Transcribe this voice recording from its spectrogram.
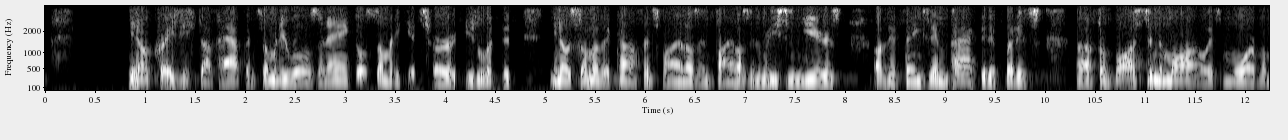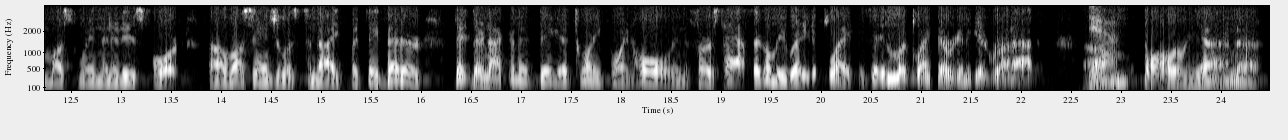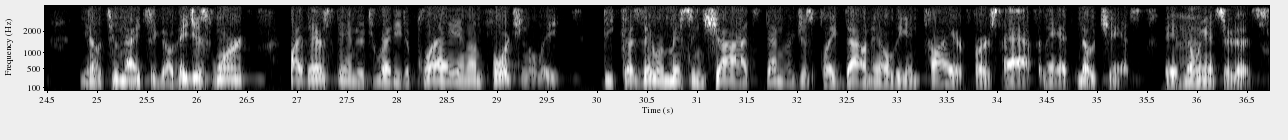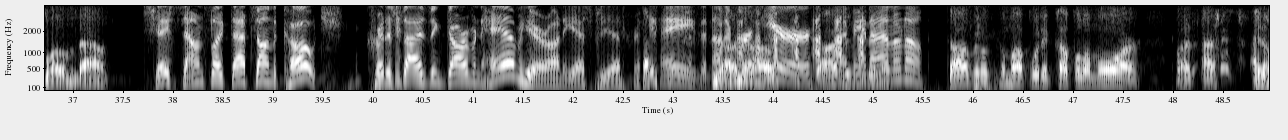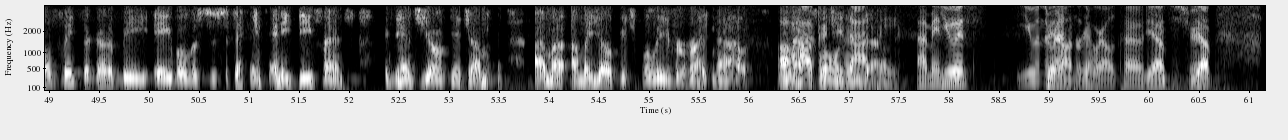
you know, crazy stuff happens. Somebody rolls an ankle, somebody gets hurt. You looked at, you know, some of the conference finals and finals in recent years. Other things impacted it, but it's uh, for Boston tomorrow. It's more of a must-win than it is for uh, Los Angeles tonight. But they better. They're not going to dig a 20-point hole in the first half. They're going to be ready to play because it looked like they were going to get run out of yeah. um, ball arena on, uh, you know, two nights ago. They just weren't, by their standards, ready to play, and unfortunately because they were missing shots, Denver just played downhill the entire first half, and they had no chance. They had mm. no answer to slow them down. Shae, sounds like that's on the coach. Criticizing Darvin Ham here on ESPN. Right? Hey, he's another no, first no. year. Darvin's I mean, I don't know. Darvin will come up with a couple of more, but I, I don't think they're going to be able to sustain any defense against Jokic. I'm, I'm a, I'm a Jokic believer right now. Oh, how could you not down. be? I mean, you he's you and the rest unreal. of the world, Coach. Yep. It's true. Yep.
